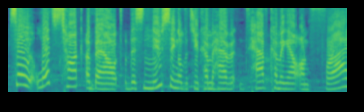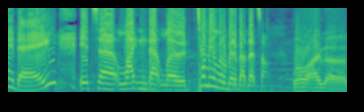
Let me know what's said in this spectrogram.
So let's talk about this new single that you come have have coming out on Friday. It's uh, "Lighten That Load." Tell me a little bit about that song. Well, I uh,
